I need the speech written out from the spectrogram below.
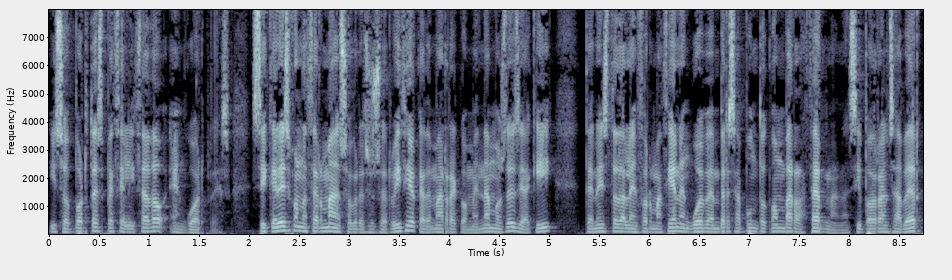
y soporte especializado en WordPress. Si queréis conocer más sobre su servicio, que además recomendamos desde aquí, tenéis toda la información en webempresa.com barra Fernan, así podrán saber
